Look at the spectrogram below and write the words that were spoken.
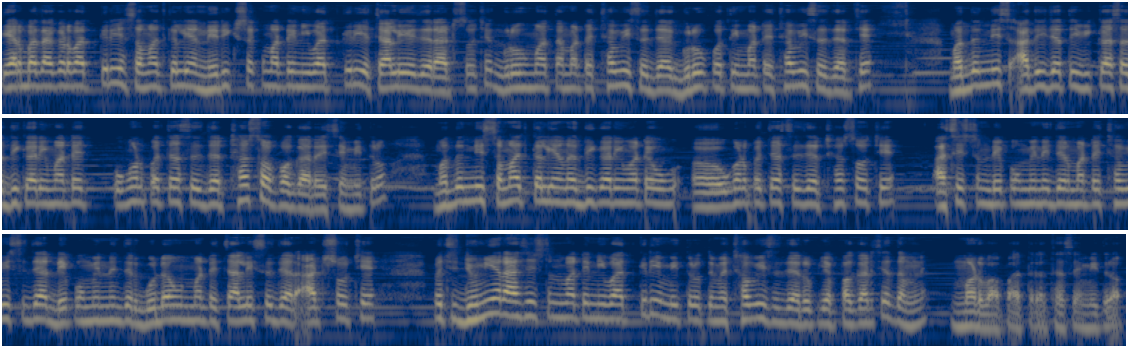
ત્યારબાદ આગળ વાત કરીએ, સમાજ કલ્યાણ નિરીક્ષક માટેની વાત કરીએ, ચાલીસ હજાર આઠસો છે. ગૃહમાતા માટે છવ્વીસ હજાર, ગૃહપતિ માટે છવ્વીસ હજાર છે. મદદનીશ આદિજાતિ વિકાસ અધિકારી માટે ઓગણપચાસ હજાર છસો પગાર રહેશે મિત્રો. મદદનીશ સમાજ કલ્યાણ અધિકારી માટે ઓગણપચાસ હજાર છસો છે. આસિસ્ટન્ટ ડેપો મેનેજર માટે છવ્વીસ હજાર, ડેપો મેનેજર ગોડાઉન માટે ચાલીસ હજાર આઠસો છે. પછી જુનિયર આસિસ્ટન્ટ માટેની વાત કરીએ મિત્રો, તમે છવ્વીસ હજાર રૂપિયા પગાર છે, તમને મળવાપાત્ર થશે મિત્રો.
